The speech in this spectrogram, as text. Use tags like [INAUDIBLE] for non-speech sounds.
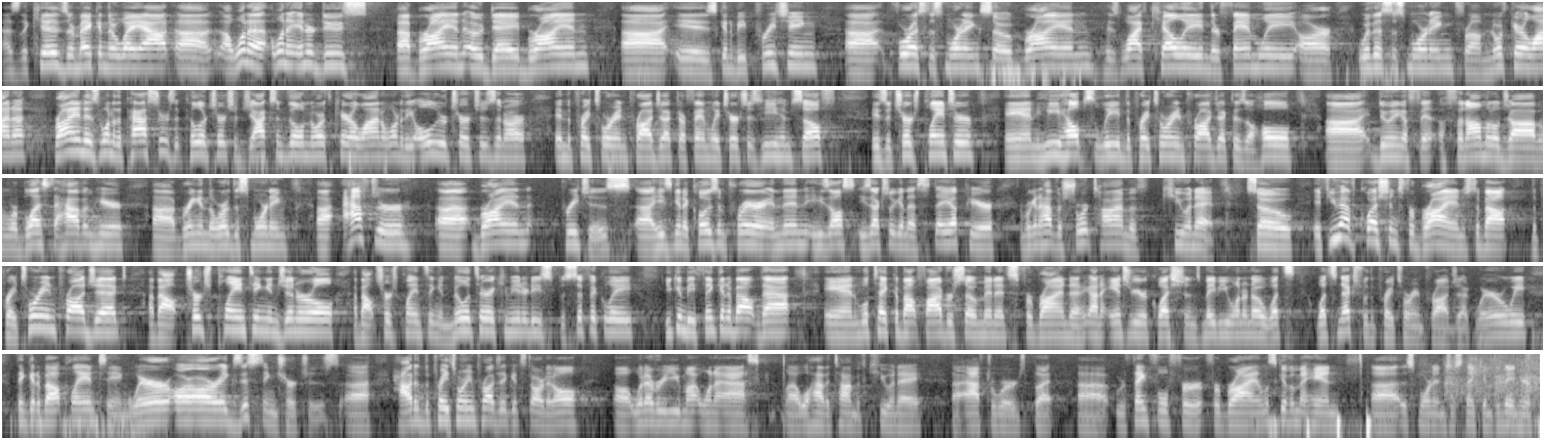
As the kids are making their way out, uh, I want to want to introduce uh, Brian O'Day. Brian uh, is going to be preaching uh, for us this morning. So Brian, his wife Kelly, and their family are with us this morning from North Carolina. Brian is one of the pastors at Pillar Church of Jacksonville, North Carolina, one of the older churches in our in the Praetorian Project, our family churches. He himself is a church planter, and he helps lead the Praetorian Project as a whole, uh, doing a, ph- a, phenomenal job. And we're blessed to have him here uh, bringing the word this morning. Uh, after uh, Brian preaches, uh, he's going to close in prayer, and then he's also he's actually going to stay up here, and we're going to have a short time of Q and A. So if you have questions for Brian just about the Praetorian Project, about church planting in general, about church planting in military communities specifically. You can be thinking about that, and we'll take about five or so minutes for Brian to kind of answer your questions. Maybe you want to know what's, what's next for the Praetorian Project. Where are we thinking about planting? Where are our existing churches? Uh, how did the Praetorian Project get started? All, uh, whatever you might want to ask, uh, we'll have a time of Q&A uh, afterwards. But uh, we're thankful for, for Brian. Let's give him a hand uh, this morning. Just thank him for being here.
